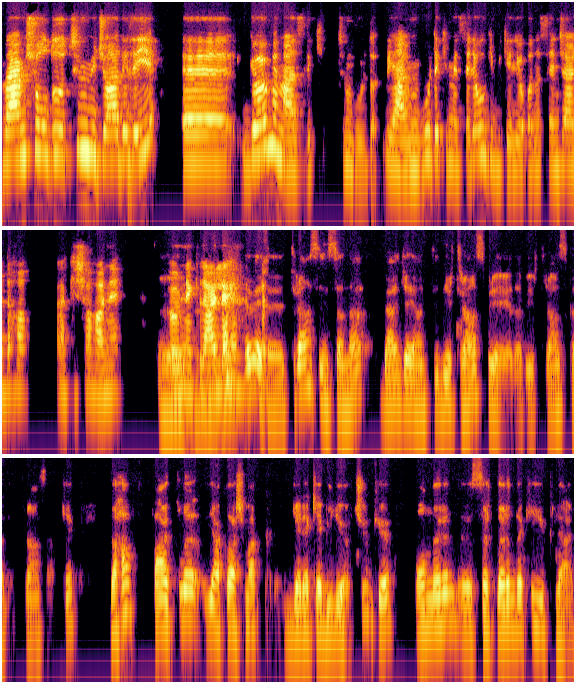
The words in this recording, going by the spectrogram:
vermiş olduğu tüm mücadeleyi e, görmemezlik tüm burada yani buradaki mesele o gibi geliyor bana Sencer daha belki şahane ee, örneklerle. Evet, e, trans insana bence yani bir trans birey ya da bir trans kadın, trans erkek daha farklı yaklaşmak gerekebiliyor. Çünkü onların e, sırtlarındaki yükler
